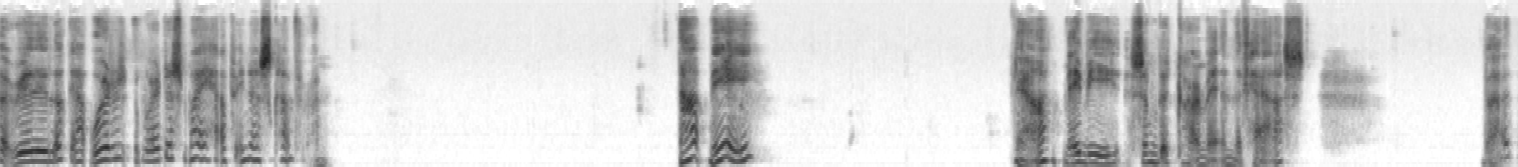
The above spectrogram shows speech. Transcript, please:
But really look at where does, where does my happiness come from? Not me. Yeah, maybe some good karma in the past, but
